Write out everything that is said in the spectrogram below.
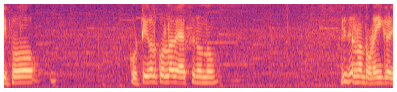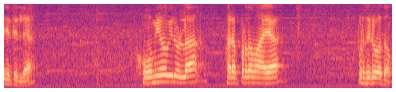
ഇപ്പോൾ കുട്ടികൾക്കുള്ള വാക്സിനൊന്നും വിതരണം തുടങ്ങിക്കഴിഞ്ഞിട്ടില്ല. ഹോമിയോവിലുള്ള ഫലപ്രദമായ പ്രതിരോധം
